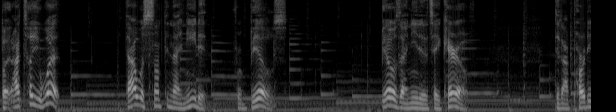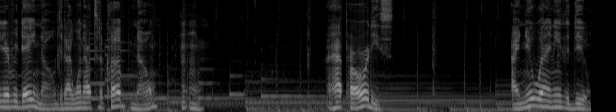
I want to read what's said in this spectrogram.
but I tell you what, that was something I needed for bills. Bills I needed to take care of. Did I party every day? No. Did I went out to the club? No. Mm-mm. I had priorities. I knew what I needed to do.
